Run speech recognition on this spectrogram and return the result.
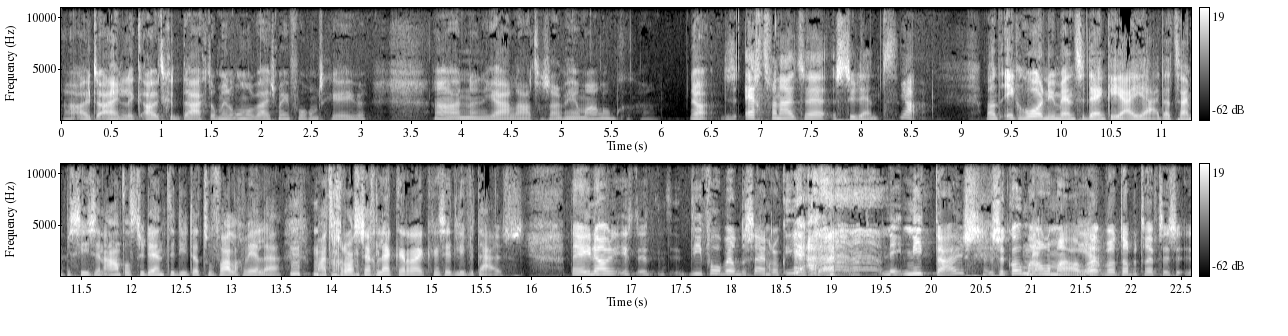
uiteindelijk uitgedaagd om hun onderwijs mee vorm te geven. Nou, en een jaar later zijn we helemaal omgegaan. Ja, Dus echt vanuit de student. ja. Want ik hoor nu mensen denken, ja, ja, dat zijn precies een aantal studenten die dat toevallig willen. Maar het gros zegt lekker, ik zit liever thuis. Nee, nou, die voorbeelden zijn er ook echt, hè? Nee, niet thuis. Ze komen Nee, allemaal. ja. Wat- dat betreft is, eh,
